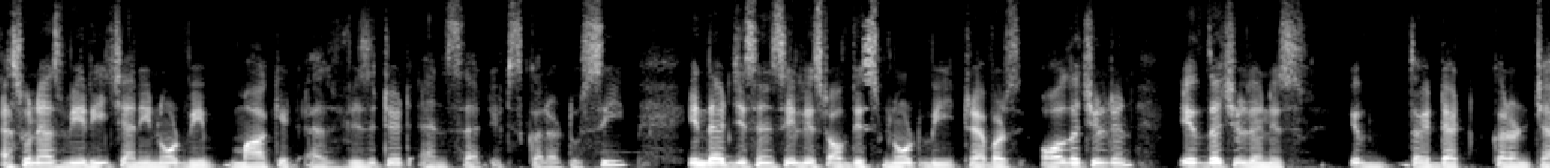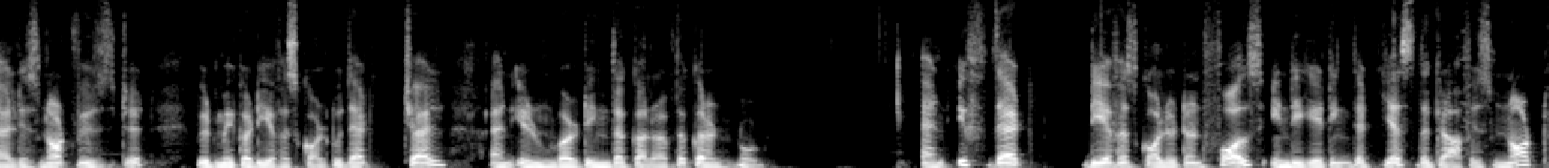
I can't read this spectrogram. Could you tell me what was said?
As soon as we reach any node we mark it as visited and set its color to C. In the adjacency list of this node we traverse all the children. If the children is if the that current child is not visited we would make a dfs call to that child and inverting the color of the current node. And if that dfs call return false indicating that yes the graph is not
